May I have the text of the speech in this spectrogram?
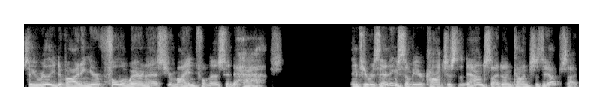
So you're really dividing your full awareness, your mindfulness into halves. And if you're resenting somebody, you're conscious of the downside, unconscious of the upside.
